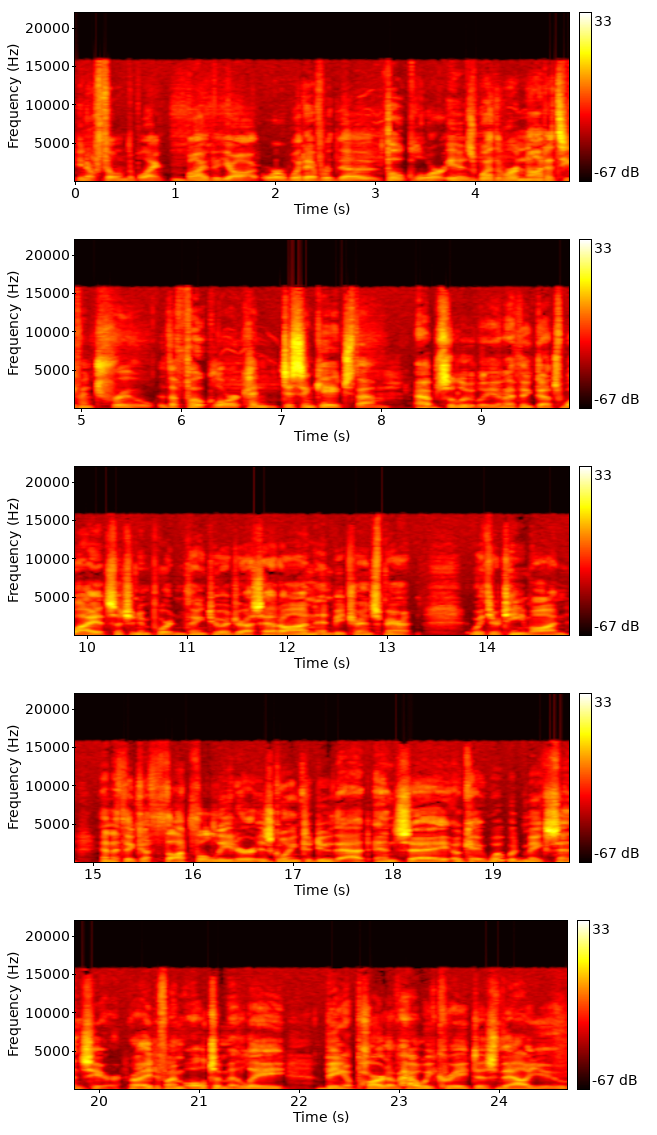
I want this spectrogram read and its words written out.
you know, fill in the blank, buy the yacht or whatever the folklore is, whether or not it's even true, the folklore can disengage them. Absolutely. And I think that's why it's such an important thing to address head on and be transparent with your team on. And I think a thoughtful leader is going to do that and say, okay, what would make sense here, right? If I'm ultimately being a part of how we create this value,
